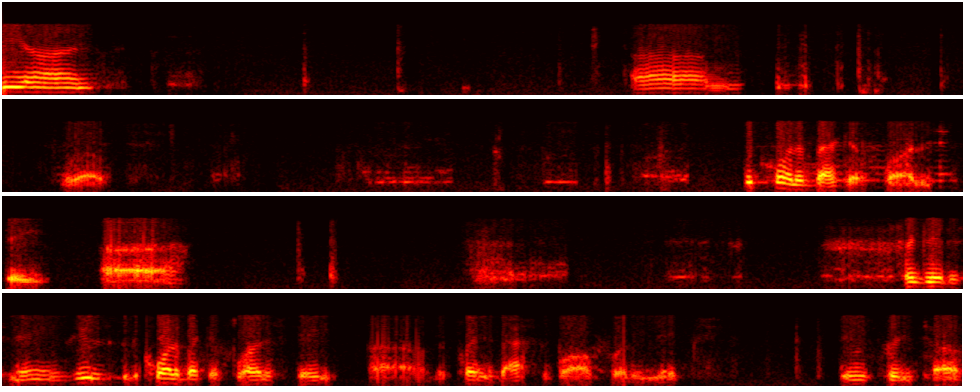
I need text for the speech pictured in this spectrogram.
Deion. Um, well, the quarterback at Florida State. Uh, forget his name. He was the quarterback at Florida State. Uh, played basketball for the Knicks. It was pretty tough.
